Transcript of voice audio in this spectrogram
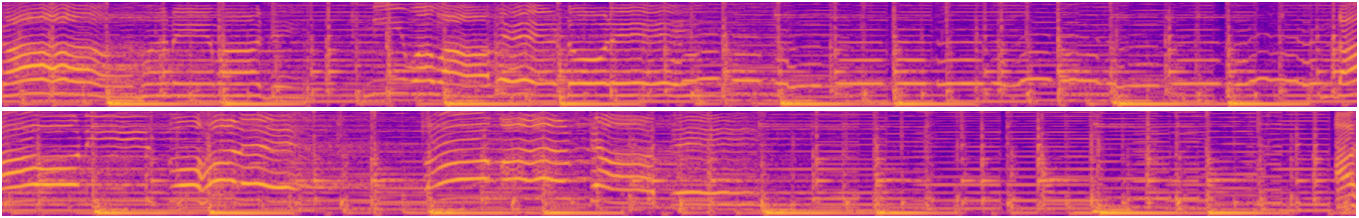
કાવ મને માજે નીવવાવે ડોળે. દાઓની સોહળે સામર્થ્યા છે આ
